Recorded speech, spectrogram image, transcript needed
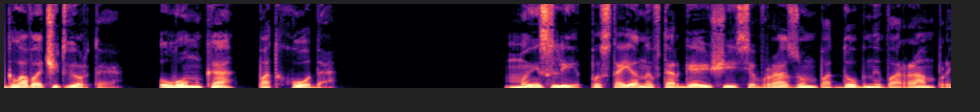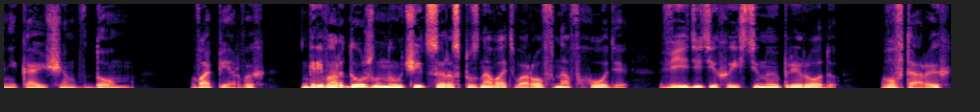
Глава четвертая. Ломка подхода. Мысли, постоянно вторгающиеся в разум, подобны ворам, проникающим в дом. Во-первых, Гривар должен научиться распознавать воров на входе, видеть их истинную природу. Во-вторых,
